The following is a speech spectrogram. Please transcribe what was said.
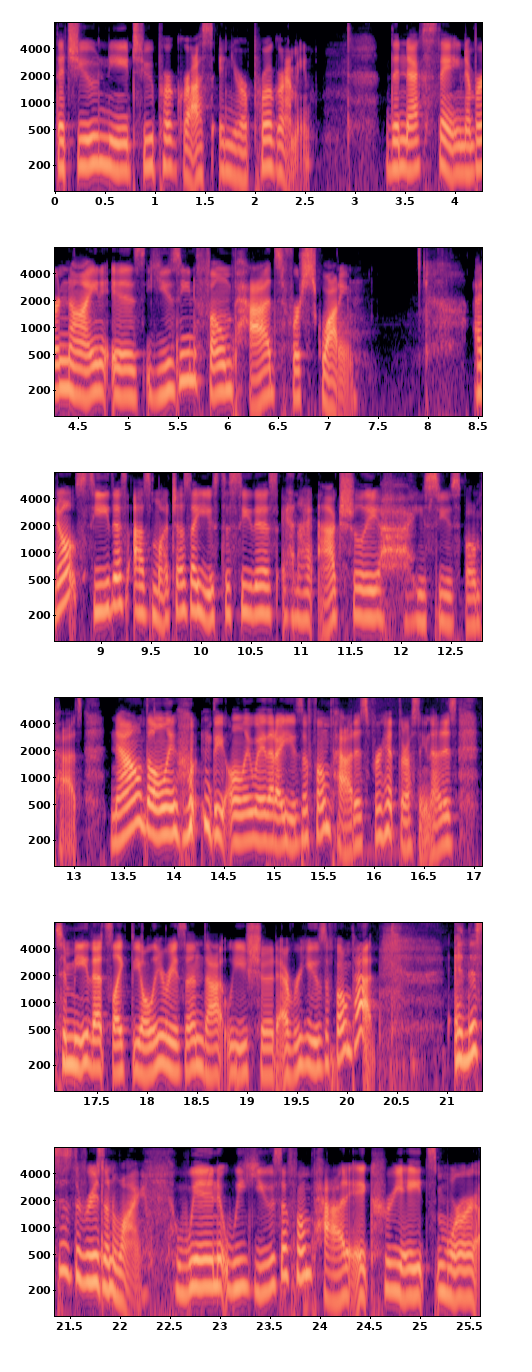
that you need to progress in your programming. The next thing, number 9 is using foam pads for squatting. I don't see this as much as I used to see this, and I actually I used to use foam pads. Now the only the only way that I use a foam pad is for hip thrusting. That is to me that's like the only reason that we should ever use a foam pad. And this is the reason why. When we use a foam pad, it creates more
